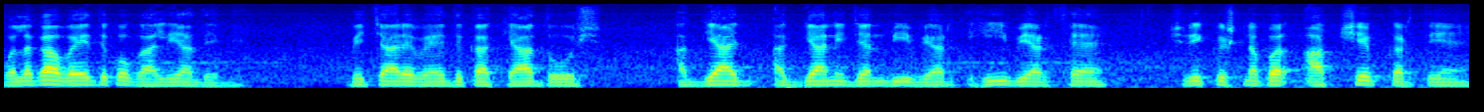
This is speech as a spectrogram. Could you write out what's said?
वह लगा वैद्य को गालियाँ देने। बेचारे वैद्य का क्या दोष? अज्ञा, अज्ञानी जन भी व्यर्थ, ही व्यर्थ हैं। श्री कृष्ण पर आक्षेप करते हैं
